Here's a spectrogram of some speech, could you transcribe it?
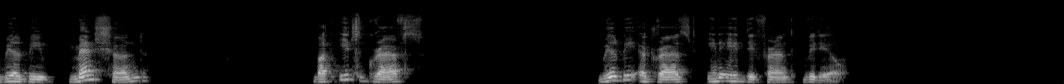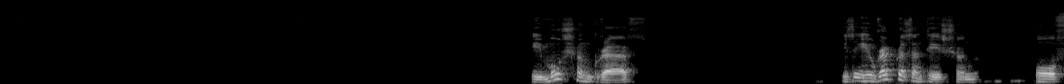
will be mentioned, but its graphs will be addressed in a different video. A motion graph is a representation of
